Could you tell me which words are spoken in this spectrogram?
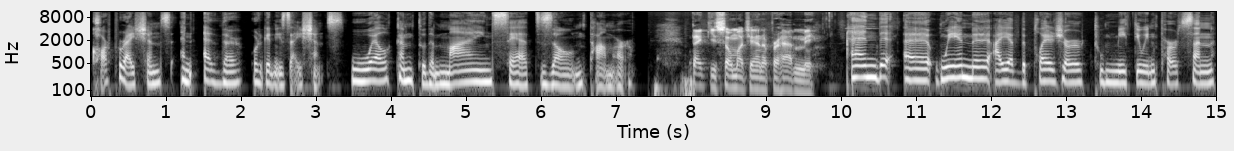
corporations and other organizations. Welcome to the Mindset Zone, Tamer. Thank you so much, Ana, for having me. And uh, when uh, I had the pleasure to meet you in person,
